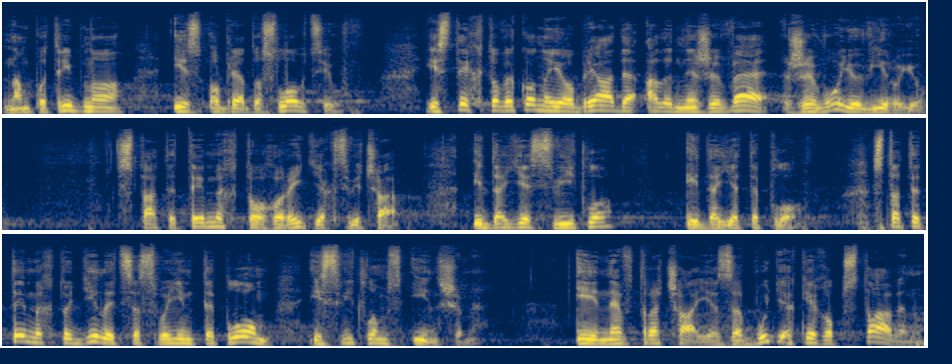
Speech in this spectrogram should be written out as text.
нам потрібно із обрядословців, із тих, хто виконує обряди, але не живе живою вірою, стати тими, хто горить, як свіча, і дає світло, і дає тепло. Стати тими, хто ділиться своїм теплом і світлом з іншими, і не втрачає за будь-яких обставин,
